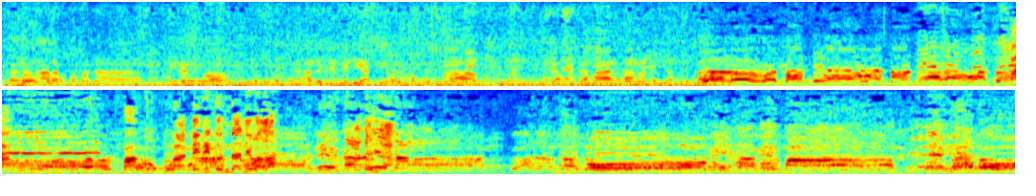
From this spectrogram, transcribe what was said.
kami berharap kepada Pemko yang adanya mediasi oleh Komnas HAM mudah-mudahan ada yang terbaik. Pak, Pak, berarti ditunda nih malah? Ditunda. sementara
